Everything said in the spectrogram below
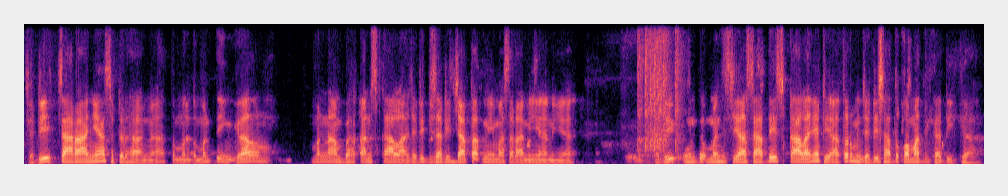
Jadi caranya sederhana, teman-teman tinggal menambahkan skala. Jadi bisa dicatat nih Mas Rania nih ya. Jadi untuk mensiasati skalanya diatur menjadi 1,33.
